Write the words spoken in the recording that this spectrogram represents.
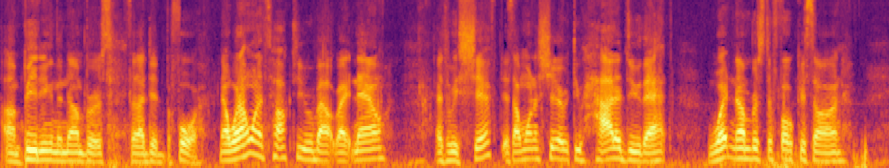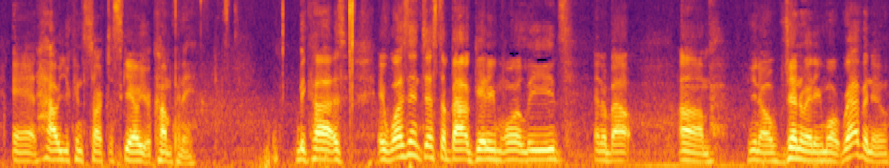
um, beating the numbers that I did before. Now, what I want to talk to you about right now as we shift is I want to share with you how to do that, what numbers to focus on, and how you can start to scale your company. Because it wasn't just about getting more leads and about um, you know generating more revenue.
